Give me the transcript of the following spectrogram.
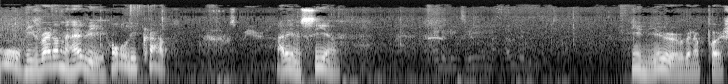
Oh, he's right on the heavy. Holy crap. I didn't even see him. He knew we were gonna push.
